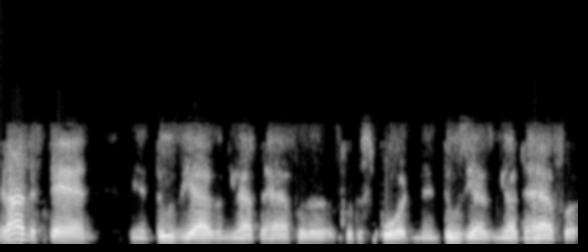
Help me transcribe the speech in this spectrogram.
And I understand the enthusiasm you have to have for the for the sport and the enthusiasm you have to have for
